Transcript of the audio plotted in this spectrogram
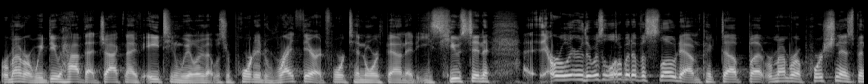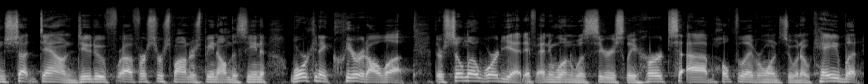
Remember, we do have that jackknife 18-wheeler that was reported right there at 410 northbound at East Houston. Earlier, there was a little bit of a slowdown picked up, but remember, a portion has been shut down due to uh, first responders being on the scene, working to clear it all up. There's still no word yet if anyone was seriously hurt. Uh, hopefully, everyone's doing okay, but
